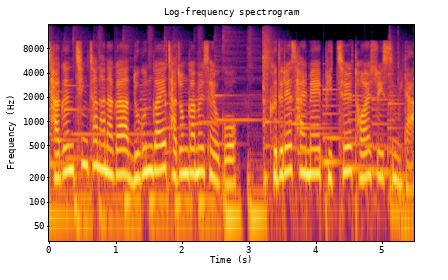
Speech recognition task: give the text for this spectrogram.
작은 칭찬 하나가 누군가의 자존감을 세우고 그들의 삶에 빛을 더할 수 있습니다.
